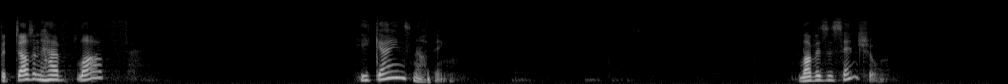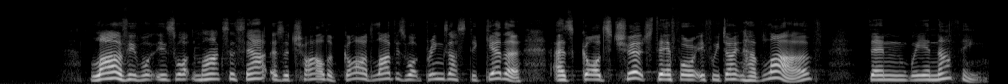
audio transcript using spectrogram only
but doesn't have love, he gains nothing. Love is essential. Love is what marks us out as a child of God. Love is what brings us together as God's church. Therefore, if we don't have love, then we are nothing.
